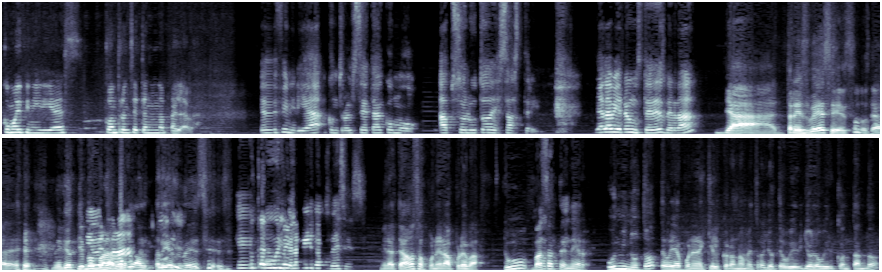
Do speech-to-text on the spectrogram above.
¿Cómo definirías control Z en una palabra? Yo definiría Control Z como absoluto desastre. Ya la vieron ustedes, ¿verdad? Ya, tres veces. O sea, me dio tiempo ¿De para verla tres veces. Yo la vi dos veces. Mira, te vamos a poner a prueba. Tú vas a tener un minuto, te voy a poner aquí el cronómetro, yo, te voy, yo lo voy a ir contando.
